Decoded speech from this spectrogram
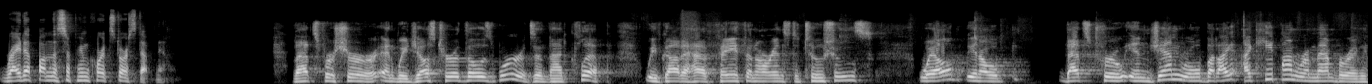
right up on the Supreme Court's doorstep now. That's for sure. And we just heard those words in that clip. We've got to have faith in our institutions. Well, you know, that's true in general, but I, I keep on remembering,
